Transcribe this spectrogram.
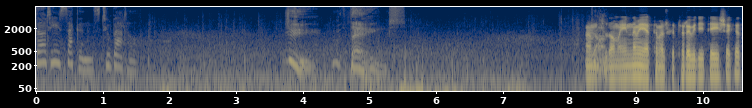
30 seconds to battle. Nem tudom, én nem értem ezeket a rövidítéseket.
